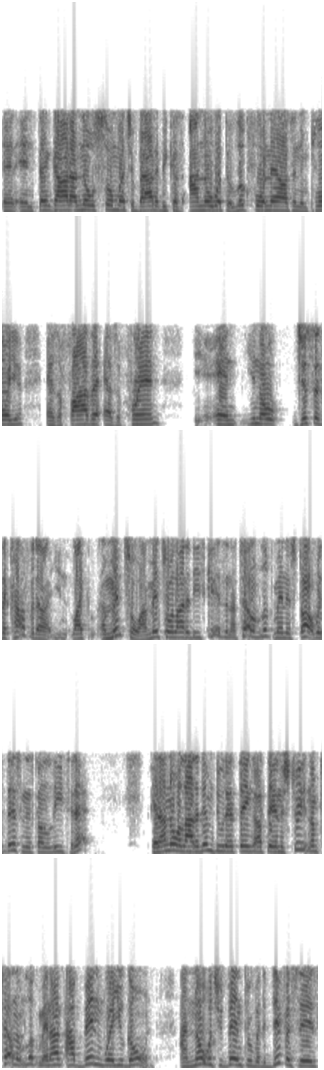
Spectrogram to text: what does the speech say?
And and thank God I know so much about it because I know what to look for now as an employer, as a father, as a friend, and you know, just as a confidant, like a mentor. I mentor a lot of these kids, and I tell them, look, man, it start with this, and it's going to lead to that. And I know a lot of them do their thing out there in the street, and I'm telling them, look, man, I, I've been where you're going. I know what you've been through, but the difference is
